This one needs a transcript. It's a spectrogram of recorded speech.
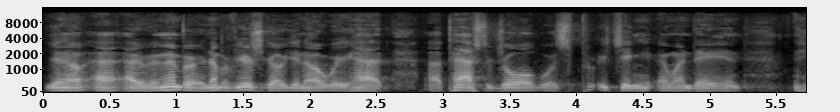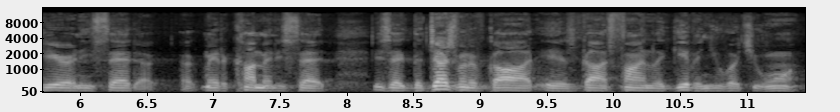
You know, I, I remember a number of years ago, you know, we had uh, Pastor Joel was preaching one day and here, and he said, uh, uh, made a comment. He said, he said, the judgment of God is God finally giving you what you want.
